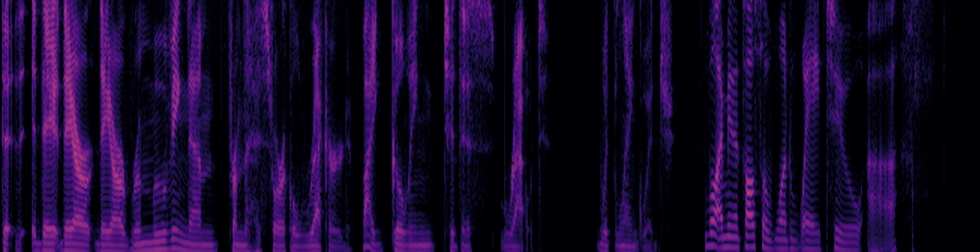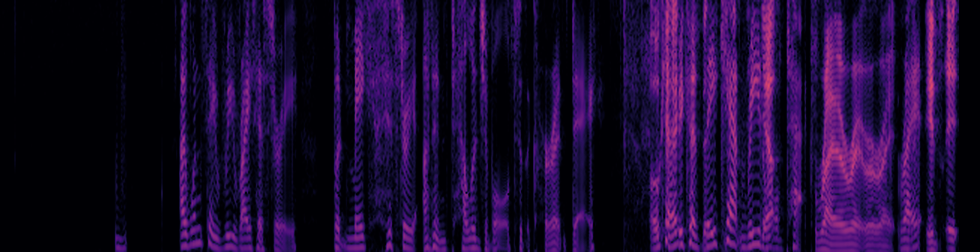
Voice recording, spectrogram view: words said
The- They they are they are removing them from the historical record by going to this route with language. Well, I mean, it's also one way to, uh, I wouldn't say rewrite history, but make history unintelligible to the current day. Okay. Because they can't read Yeah. old text. Right, right, right, right, Right? It's it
